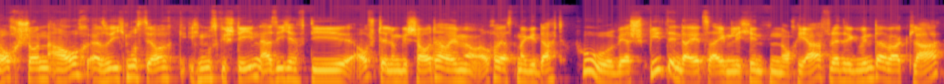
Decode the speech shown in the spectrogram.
Doch, schon auch. Also ich musste auch, ich muss gestehen, als ich auf die Aufstellung geschaut habe, habe ich mir auch erstmal gedacht, huh, wer spielt denn da jetzt eigentlich hinten noch? Ja, Frederik Winter war klar,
